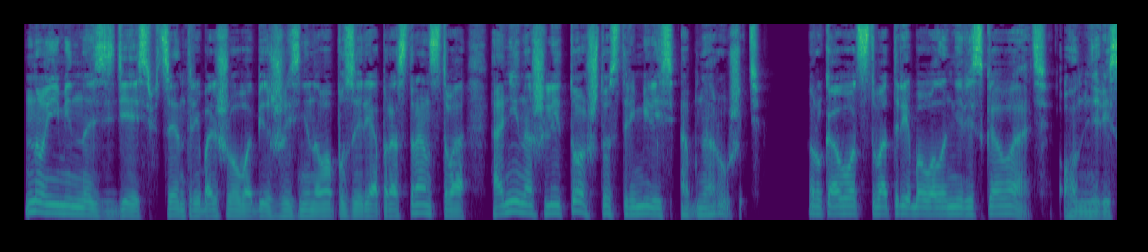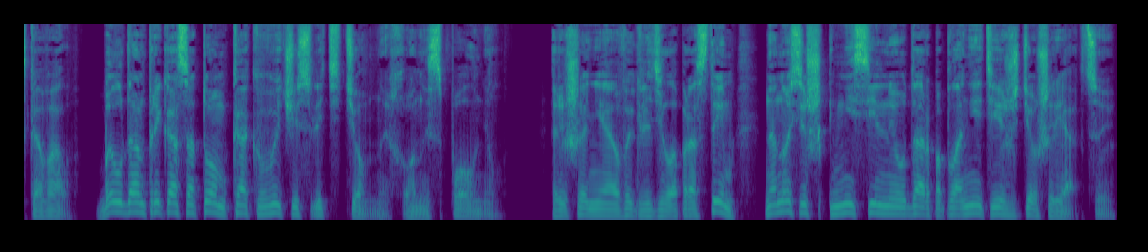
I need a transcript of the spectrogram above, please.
Но именно здесь, в центре большого безжизненного пузыря пространства, они нашли то, что стремились обнаружить. Руководство требовало не рисковать, он не рисковал. Был дан приказ о том, как вычислить темных. Он исполнил. Решение выглядело простым. Наносишь несильный удар по планете и ждешь реакцию.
